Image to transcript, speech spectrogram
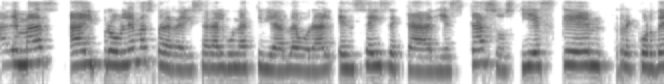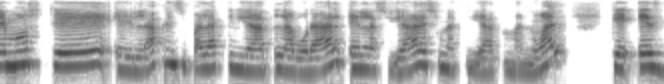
Además, hay problemas para realizar alguna actividad laboral en seis de cada diez casos. Y es que recordemos que eh, la principal actividad laboral en la ciudad es una actividad manual que es,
